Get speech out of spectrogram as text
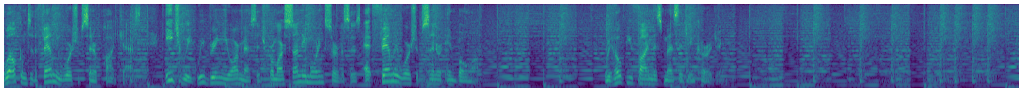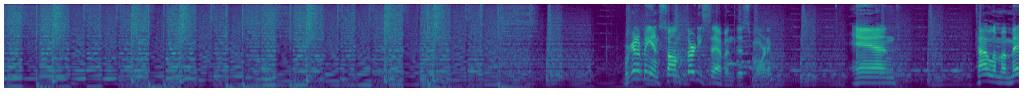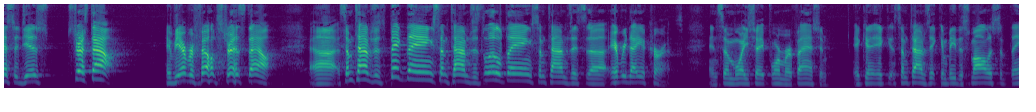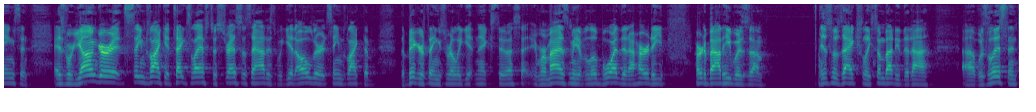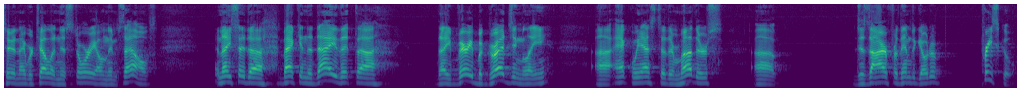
Welcome to the Family Worship Center podcast. Each week, we bring you our message from our Sunday morning services at Family Worship Center in Beaumont. We hope you find this message encouraging. We're going to be in Psalm 37 this morning. And title of my message is Stressed Out. Have you ever felt stressed out? Uh, sometimes it's big things, sometimes it's little things, sometimes it's uh, everyday occurrence in some way, shape, form, or fashion. It can, it can, sometimes it can be the smallest of things, and as we're younger, it seems like it takes less to stress us out. As we get older, it seems like the, the bigger things really get next to us. It reminds me of a little boy that I heard he heard about. He was um, this was actually somebody that I uh, was listening to, and they were telling this story on themselves. And they said uh, back in the day that uh, they very begrudgingly uh, acquiesced to their mother's uh, desire for them to go to preschool.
